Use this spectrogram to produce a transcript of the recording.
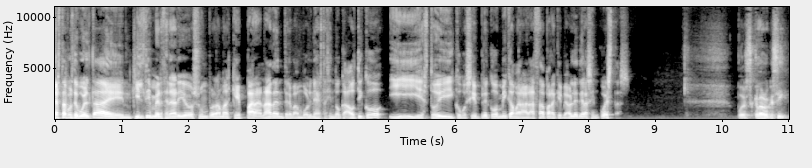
Ya estamos de vuelta en Kill Team Mercenarios, un programa que para nada entre bambolinas está siendo caótico y estoy, como siempre, con mi camaradaza para que me hable de las encuestas. Pues claro que sí,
